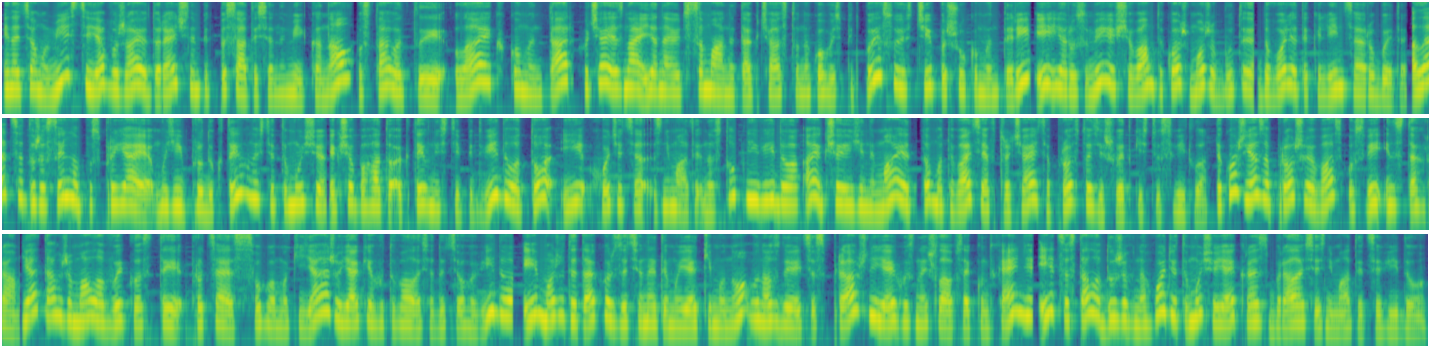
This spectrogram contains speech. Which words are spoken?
І на цьому місці я вважаю доречним підписатися на мій канал, поставити лайк, коментар. Хоча я знаю, я навіть сама не так часто на когось підписуюсь чи пишу коментарі, і я розумію, що вам також може бути доволі таки лінь це робити. Але це дуже сильно посприяє моїй продуктивності, тому що якщо багато активності під відео, то і хочеться знімати наступні відео. А якщо її немає, то мотивація втрачається просто зі швидкістю світла. Також я запрошую вас у свій інстаграм. Я там вже мала викласти процес свого макіяжу, як я готувалася до цього відео, і можете також зацінити моє кімоно. Воно здається справжнє. Я його знайшла в секонд-хенді, і це стало дуже в нагоді, тому що я якраз збиралася знімати це відео.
